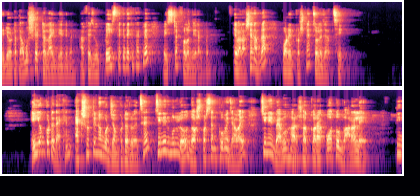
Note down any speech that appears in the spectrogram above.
ভিডিওটাতে অবশ্যই একটা লাইক দিয়ে দেবেন। আর ফেসবুক পেজ থেকে দেখে থাকলে পেজটা ফলো দিয়ে রাখবেন। এবার আসেন আমরা পরের প্রশ্নে চলে যাচ্ছি। এই অঙ্কটা দেখেন, একষট্টি নম্বর যে অঙ্কটা রয়েছে, চিনির মূল্য দশ পার্সেন্ট কমে যাওয়ায় চিনির ব্যবহার শতকরা কত বাড়ালে তিন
